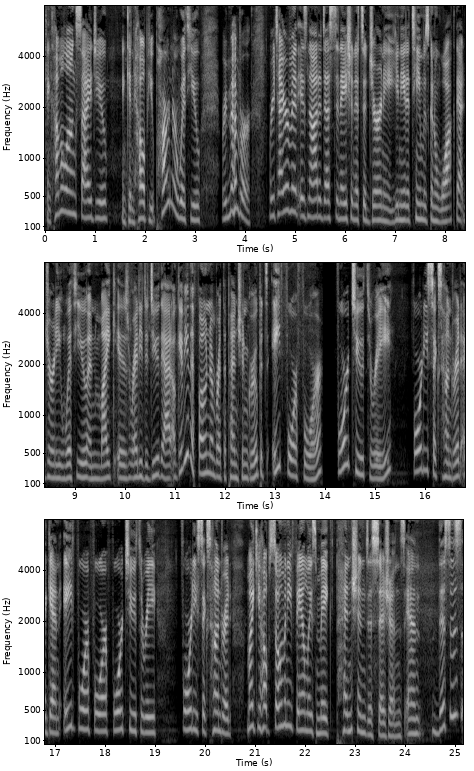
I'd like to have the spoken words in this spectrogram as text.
can come alongside you and can help you partner with you. Remember, retirement is not a destination, it's a journey. You need a team who's going to walk that journey with you, and Mike is ready to do that. I'll give you the phone number at the pension group. It's 844 423 4600. Again, 844 423 4600. Mike, you help so many families make pension decisions, and this is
